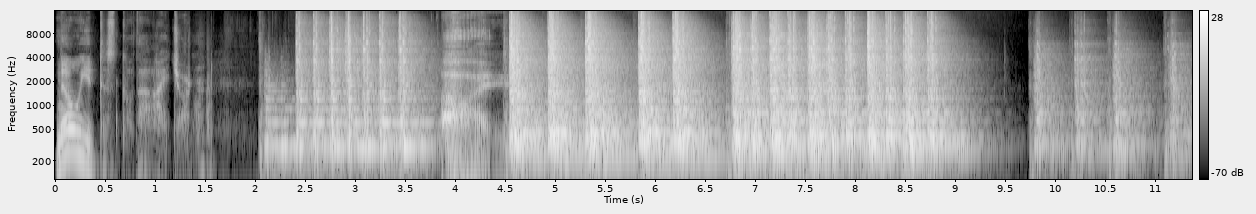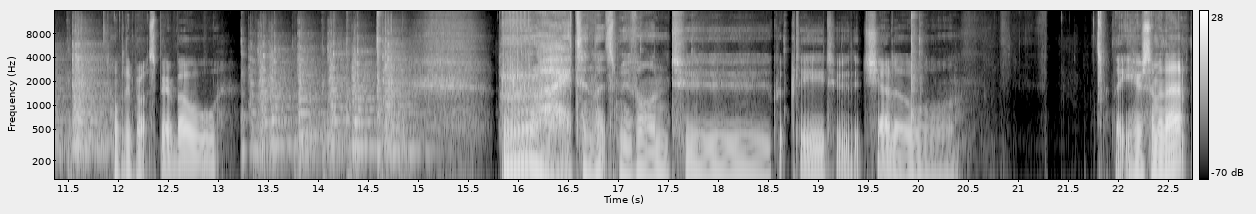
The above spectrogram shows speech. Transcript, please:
No, you just go They brought spare bow. Right, and let's move on to quickly to the cello. Let you hear some of that.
